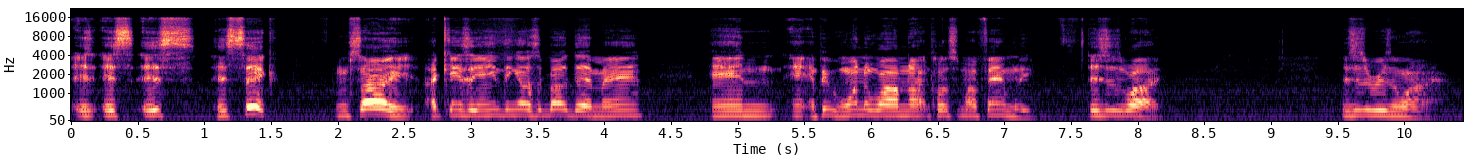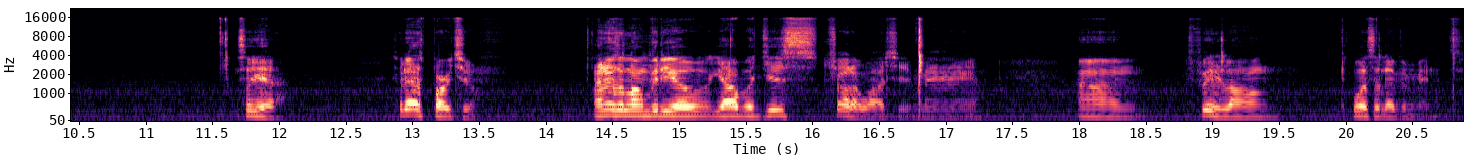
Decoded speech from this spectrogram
it's it's it's sick. I'm sorry. I can't say anything else about that, man. And and people wonder why I'm not close to my family. This is why. This is the reason why. So yeah. So that's part two. I know it's a long video, y'all, but just try to watch it, man. Um, it's pretty long. What's 11 minutes?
